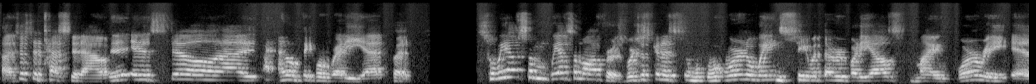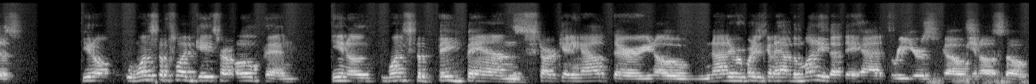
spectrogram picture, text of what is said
uh, just to test it out, and, it, and it's still. Uh, I don't think we're ready yet, but so we have some we have some offers. We're just gonna we're gonna wait and see with everybody else. My worry is, you know, once the floodgates are open, you know, once the big bands start getting out there, you know, not everybody's going to have the money that they had three years ago, you know. So,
